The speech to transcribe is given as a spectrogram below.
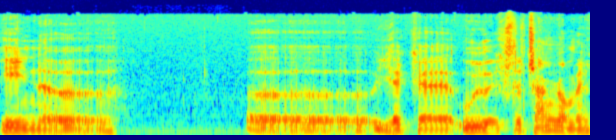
en, øh, øh, jeg kan udveksle tanker med.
